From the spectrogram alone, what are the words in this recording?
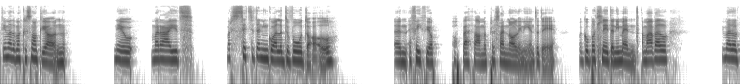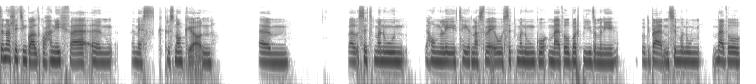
fi'n meddwl mae Cresnogion, new, mae rhaid, mae'r sut ydyn ni'n gweld y dyfodol yn effeithio popeth am y presennol i ni, yn dydy. Mae gwybod lle dyn ni'n mynd. A mae fel, fi'n meddwl dyna lle ti'n gweld gwahaniaethau um, ymysg Cresnogion. Um, fel sut maen nhw'n dehongli teirnas ddew, sut maen nhw'n meddwl bod byd yma ni ddod i ben, sut maen nhw'n meddwl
